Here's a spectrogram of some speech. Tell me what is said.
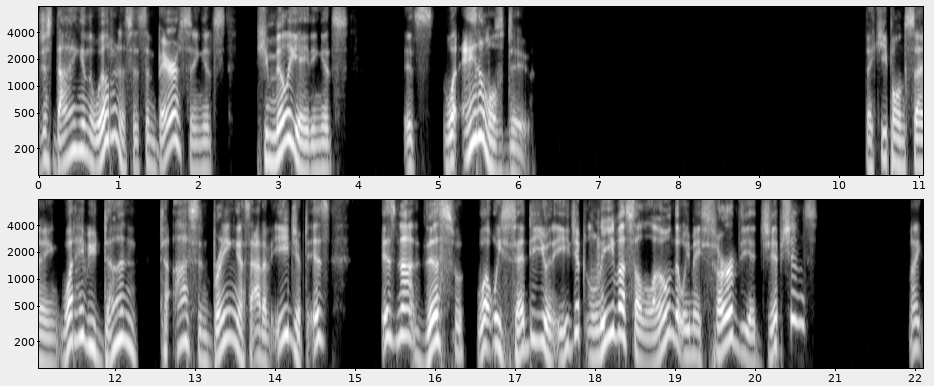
just dying in the wilderness. It's embarrassing. It's humiliating. It's it's what animals do. They keep on saying, What have you done to us and bringing us out of Egypt? Is is not this what we said to you in Egypt? Leave us alone that we may serve the Egyptians? Like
